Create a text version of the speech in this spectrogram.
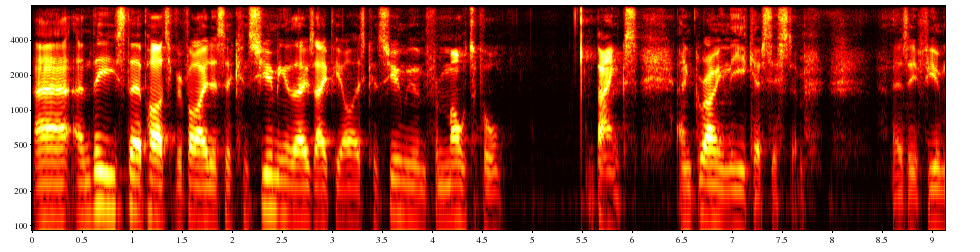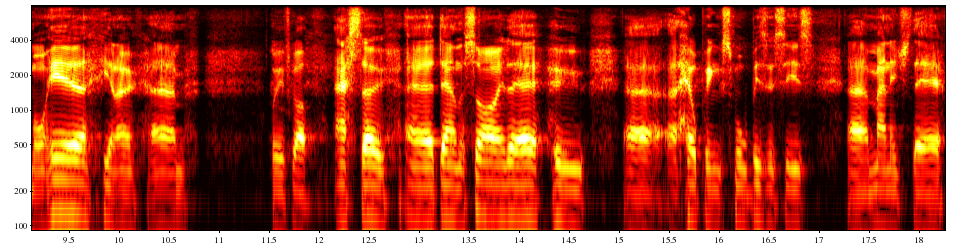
Uh, and these third-party providers are consuming those APIs, consuming them from multiple banks, and growing the ecosystem. There's a few more here, you know, um, We've got Asto uh, down the side there who uh, are helping small businesses uh, manage their,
